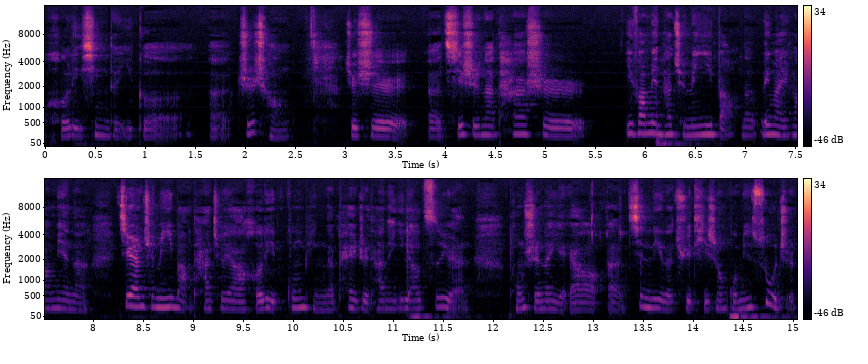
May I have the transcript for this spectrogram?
合理性的一个呃支撑，就是呃，其实呢，它是。一方面，它全民医保；那另外一方面呢，既然全民医保，它就要合理公平的配置它的医疗资源，同时呢，也要呃尽力的去提升国民素质。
